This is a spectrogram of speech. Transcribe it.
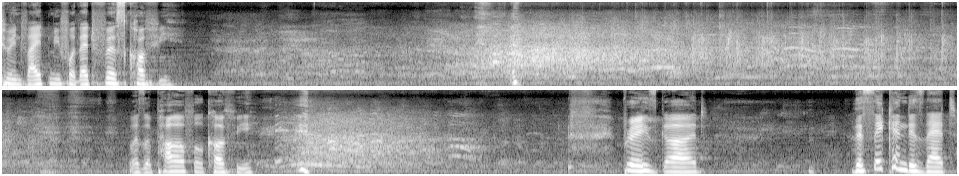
to invite me for that first coffee. it was a powerful coffee. Praise God. The second is that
